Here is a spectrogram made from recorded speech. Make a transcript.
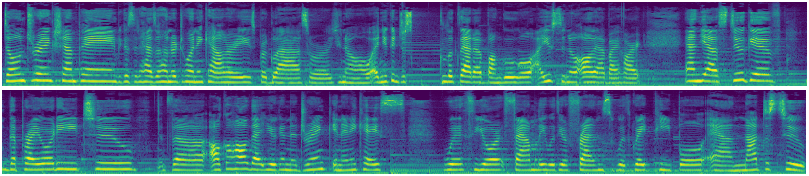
don't drink champagne because it has 120 calories per glass, or, you know, and you can just look that up on Google. I used to know all that by heart. And yes, do give the priority to the alcohol that you're going to drink in any case with your family, with your friends, with great people, and not just to,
